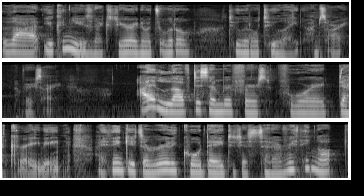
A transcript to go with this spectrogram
that you can use next year. I know it's a little too little too late. I'm sorry. I'm very sorry. I love December 1st for decorating. I think it's a really cool day to just set everything up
